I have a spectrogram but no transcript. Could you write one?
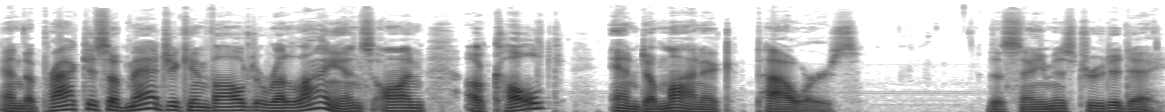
And the practice of magic involved a reliance on occult and demonic powers. The same is true today.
